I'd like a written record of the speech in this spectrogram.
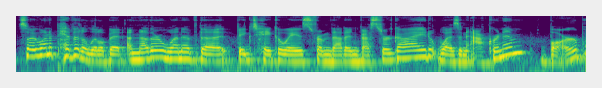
So I want to pivot a little bit. Another one of the big takeaways from that investor guide was an acronym, BARB.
